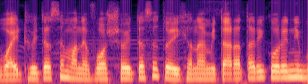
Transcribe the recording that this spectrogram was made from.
হোয়াইট হইতেছে মানে ফস হইতেছে। তো এখানে আমি তাড়াতাড়ি করে নিব।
